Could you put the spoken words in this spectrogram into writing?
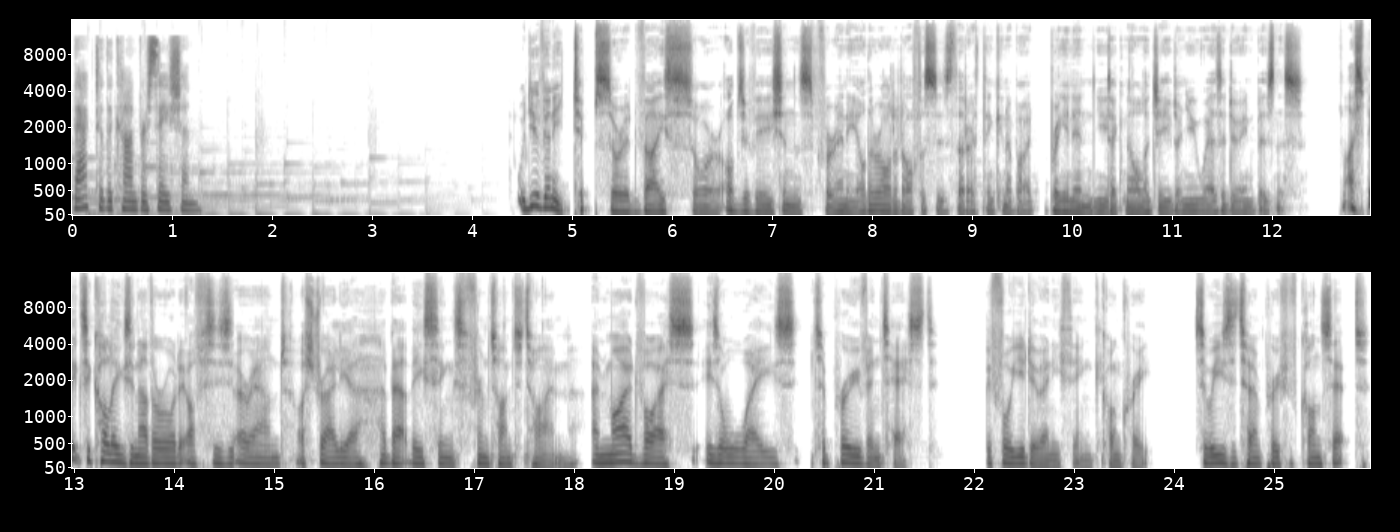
back to the conversation. Would you have any tips or advice or observations for any other audit offices that are thinking about bringing in new technology or new ways of doing business? I speak to colleagues in other audit offices around Australia about these things from time to time. And my advice is always to prove and test before you do anything concrete. So we use the term proof of concept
